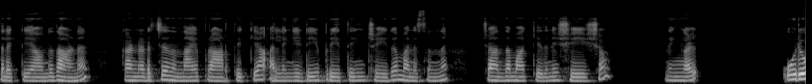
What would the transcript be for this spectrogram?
സെലക്ട് ചെയ്യാവുന്നതാണ്. കണ്ണടച്ച് നന്നായി പ്രാർത്ഥിക്കുക അല്ലെങ്കിൽ ഡീപ് ബ്രീത്തിങ് ചെയ്ത് മനസ്സൊന്ന് ശാന്തമാക്കിയതിന് ശേഷം നിങ്ങൾ ഒരു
